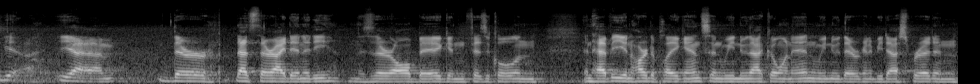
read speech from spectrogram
Yeah, yeah. Um, they're that's their identity. Is they're all big and physical and and heavy and hard to play against. And we knew that going in. We knew they were going to be desperate, and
